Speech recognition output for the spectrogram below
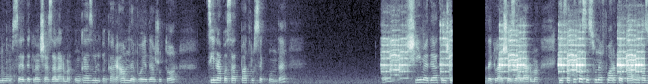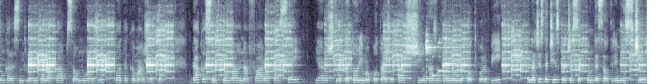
nu se declanșează alarma. În cazul în care am nevoie de ajutor, țin apăsat 4 secunde da? și imediat încep să declanșeze alarma. E făcută să sune foarte tare în cazul în care sunt lovită la cap sau nu ajut, poate că mă ajută. Dacă sunt cumva în afara casei, iarăși trecătorii mă pot ajuta și în cazul în care eu nu pot vorbi, în aceste 15 secunde s-au trimis 5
